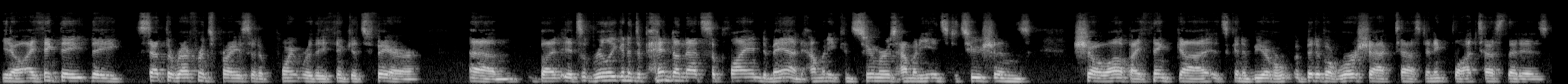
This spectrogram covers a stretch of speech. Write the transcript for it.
you know, I think they they set the reference price at a point where they think it's fair. Um, but it's really going to depend on that supply and demand. How many consumers, how many institutions show up? I think uh, it's going to be a, a, bit of a Rorschach test, an inkblot test, that is,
